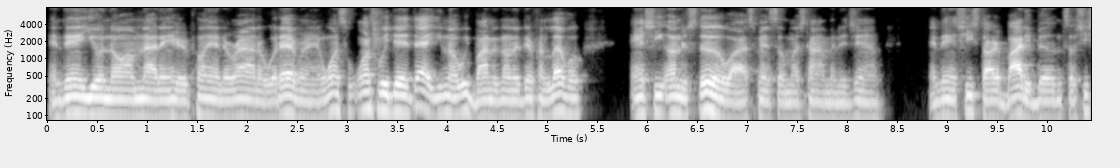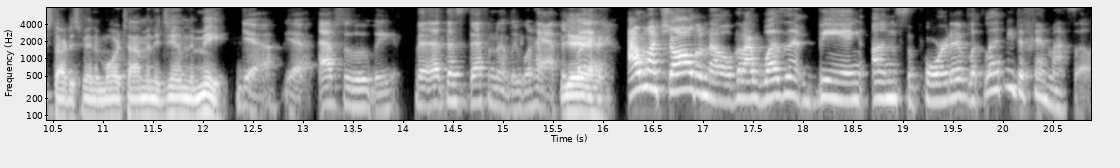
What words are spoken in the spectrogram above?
and then you'll know I'm not in here playing around or whatever. And once once we did that, you know, we bonded on a different level, and she understood why I spent so much time in the gym. And then she started bodybuilding, so she started spending more time in the gym than me. Yeah, yeah, absolutely. That, that's definitely what happened. Yeah, but I want y'all to know that I wasn't being unsupportive. Let, let me defend myself.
